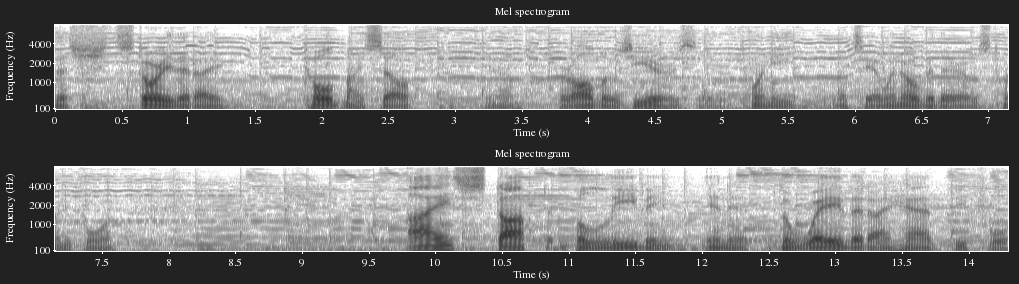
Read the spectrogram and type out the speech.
the sh- story that I told myself, you know, for all those years, uh, 20, let's see, I went over there, I was 24. I stopped believing in it the way that I had before.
